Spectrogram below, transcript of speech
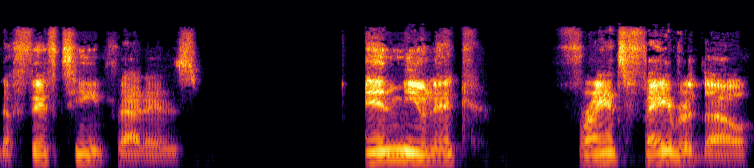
the 15th, that is. In Munich, France favored, though.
